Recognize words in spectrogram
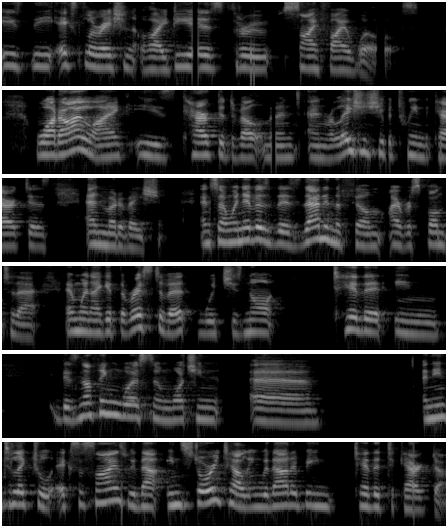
is the exploration of ideas through sci-fi worlds. What I like is character development and relationship between the characters and motivation. And so whenever there's that in the film, I respond to that. And when I get the rest of it, which is not tethered in, there's nothing worse than watching uh, an intellectual exercise without in storytelling without it being tethered to character.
